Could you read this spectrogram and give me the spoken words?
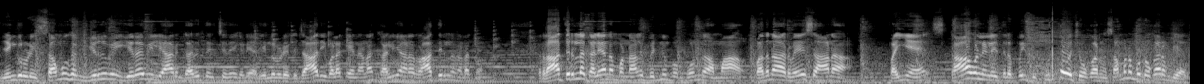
எங்களுடைய சமூகம் இரவு இரவில் யாரும் கருத்தரிச்சதே கிடையாது. எங்களுடைய ஜாதி வழக்கம் என்னன்னா கல்யாணம் ராத்திரியில் நடக்கும். ராத்திரியில் கல்யாணம் பண்ணாலும் பெண்ணு பொண்ணு அம்மா பதினாறு வயசு ஆனா பையன் காவல் நிலையத்தில் போய் இப்படி குத்த வச்சு உட்காரணும். சமணம் போட்டு உட்கார முடியாது.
